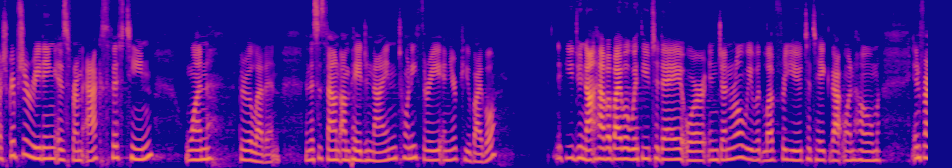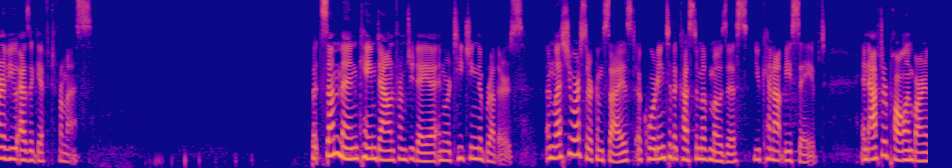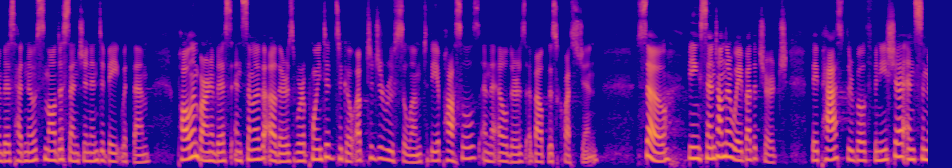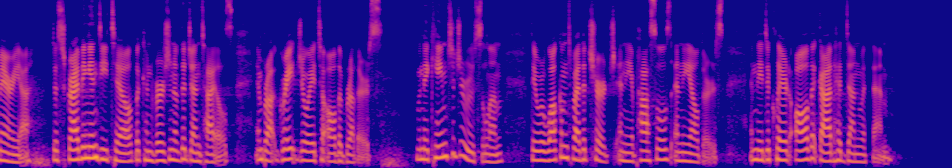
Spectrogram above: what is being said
Our scripture reading is from Acts 15 1 through 11. And this is found on page 923 in your Pew Bible. If you do not have a Bible with you today or in general, we would love for you to take that one home in front of you as a gift from us. But some men came down from Judea and were teaching the brothers Unless you are circumcised according to the custom of Moses, you cannot be saved. And after Paul and Barnabas had no small dissension and debate with them, Paul and Barnabas and some of the others were appointed to go up to Jerusalem to the apostles and the elders about this question. So, being sent on their way by the church, they passed through both Phoenicia and Samaria, describing in detail the conversion of the Gentiles, and brought great joy to all the brothers. When they came to Jerusalem, they were welcomed by the church and the apostles and the elders, and they declared all that God had done with them.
